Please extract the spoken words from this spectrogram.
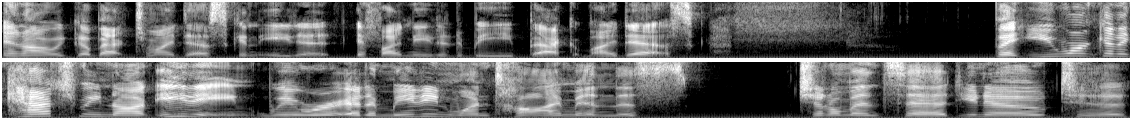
and I would go back to my desk and eat it if I needed to be back at my desk. But you weren't going to catch me not eating. We were at a meeting one time and this gentleman said, you know, to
